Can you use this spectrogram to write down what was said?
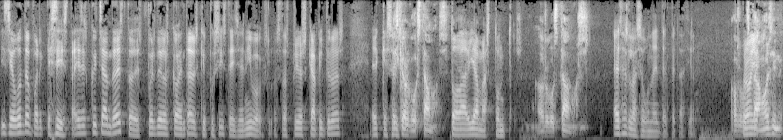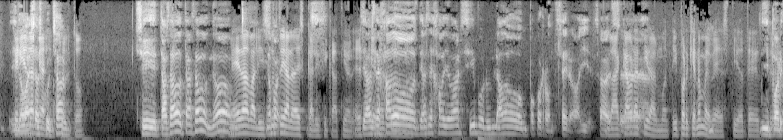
Y segundo, porque si estáis escuchando esto después de los comentarios que pusisteis en Evox, los dos primeros capítulos, es que sois es que os gustamos. todavía más tontos. Os gustamos. Esa es la segunda interpretación. Os gustamos y lo vais a escuchar. Sí, te has dado, te has dado, no. Me he dado al insulto no, y a la descalificación. Es te, has dejado, no te has dejado llevar, sí, por un lado un poco roncero ahí, ¿sabes? La cabra eh, tira al monte. ¿Y por qué no me ves, tío? Te, y por,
